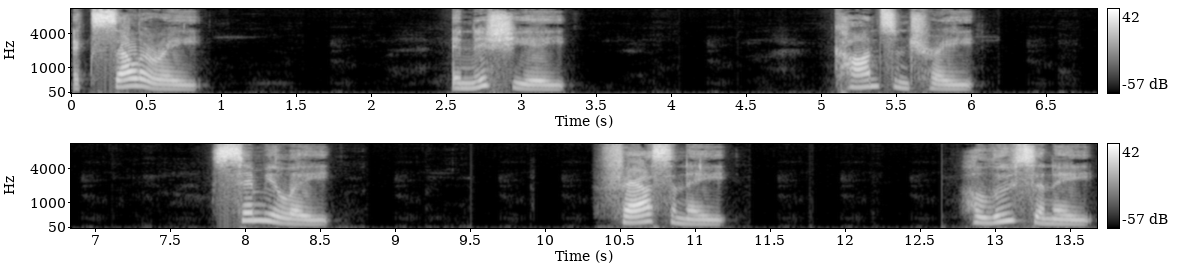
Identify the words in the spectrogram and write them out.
Accelerate. Initiate. Concentrate. Simulate. Fascinate. Hallucinate.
